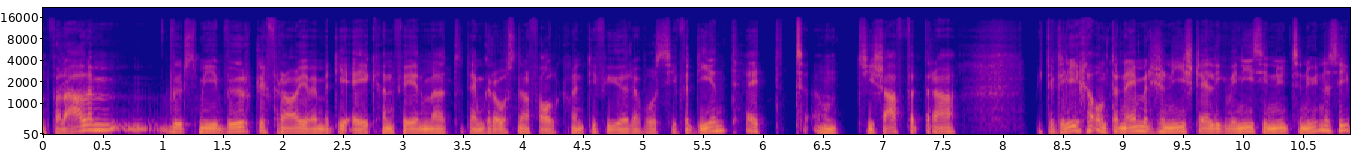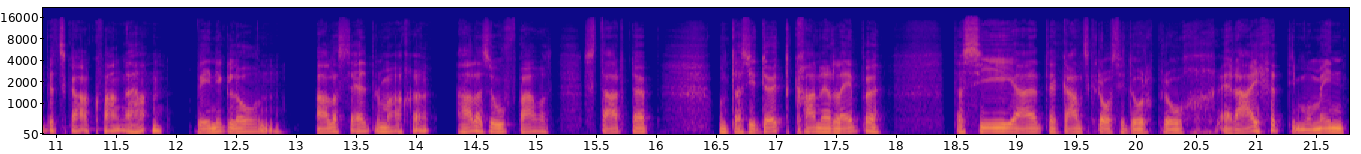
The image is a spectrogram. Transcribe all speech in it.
und vor allem würde es mich wirklich freuen, wenn wir die Eken-Firma zu dem großen Erfolg könnte führen, wo sie verdient hat. Und sie arbeiten daran mit der gleichen unternehmerischen Einstellung, wie ich sie 1979 angefangen habe. Wenig Lohn, alles selber machen, alles aufbauen, Start-up. Und dass ich dort kann erleben dass sie äh, den ganz grossen Durchbruch erreichen. Im Moment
